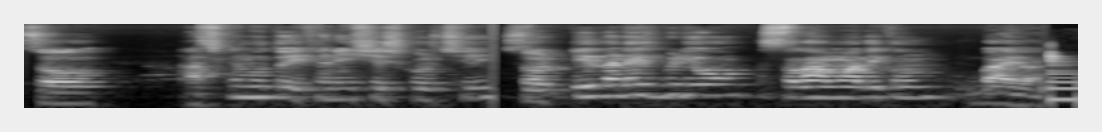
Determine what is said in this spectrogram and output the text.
সো আজকের মতো এখানেই শেষ করছি। So till the next video আসসালামু আলাইকুম বাই বাই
